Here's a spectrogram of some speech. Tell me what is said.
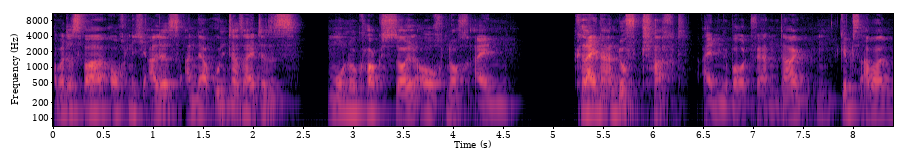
Aber das war auch nicht alles. An der Unterseite des Monocoques soll auch noch ein kleiner Luftschacht eingebaut werden. Da gibt es aber,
